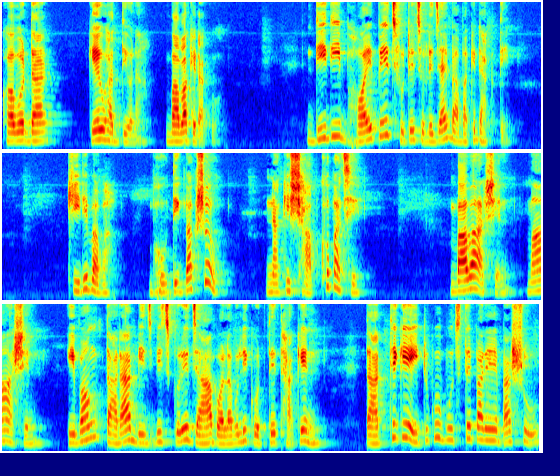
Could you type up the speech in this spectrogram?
খবরদার, কেউ হাত দিও না। বাবাকে ডাকো। দিদি ভয় পেয়ে ছুটে চলে যায় বাবাকে ডাকতে। কী রে বাবা, ভৌতিক বাক্স? নাকি সাপখোপ আছে? বাবা আসেন, মা আসেন, এবং তারা বিজবিজ করে যা বলা বলি করতে থাকেন, তার থেকে এইটুকু বুঝতে পারে বাসু,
